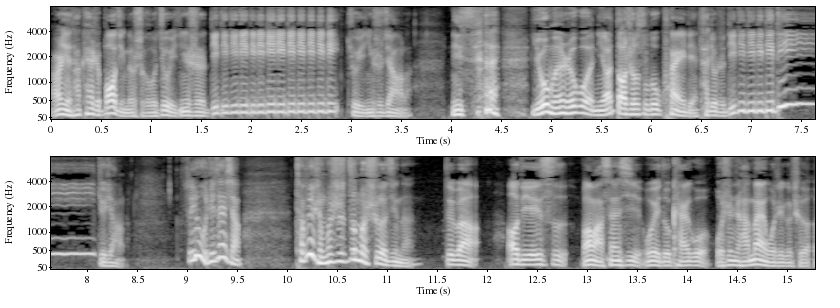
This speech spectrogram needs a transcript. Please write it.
而且它开始报警的时候就已经是滴滴滴滴滴滴滴滴滴滴滴滴，就已经是这样了。你在油门，如果你要倒车速度快一点，它就是滴滴滴滴滴滴，就这样了。所以我就在想，它为什么是这么设计呢？对吧？奥迪 A 四、宝马三系我也都开过，我甚至还卖过这个车。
